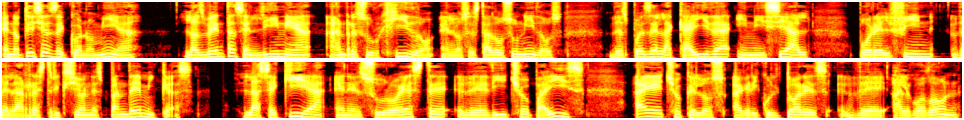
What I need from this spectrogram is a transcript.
En noticias de economía, las ventas en línea han resurgido en los Estados Unidos después de la caída inicial por el fin de las restricciones pandémicas. La sequía en el suroeste de dicho país ha hecho que los agricultores de algodón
